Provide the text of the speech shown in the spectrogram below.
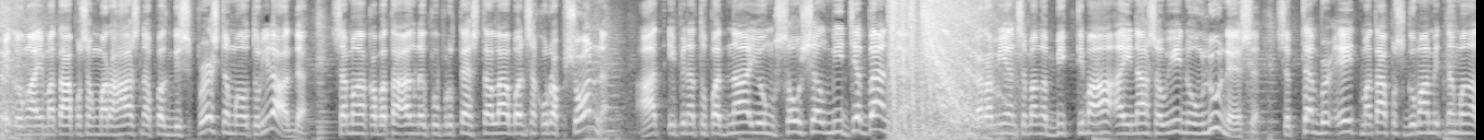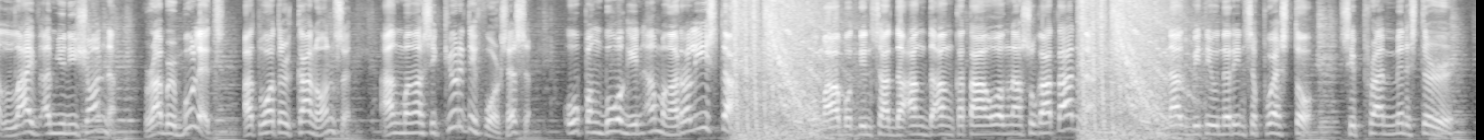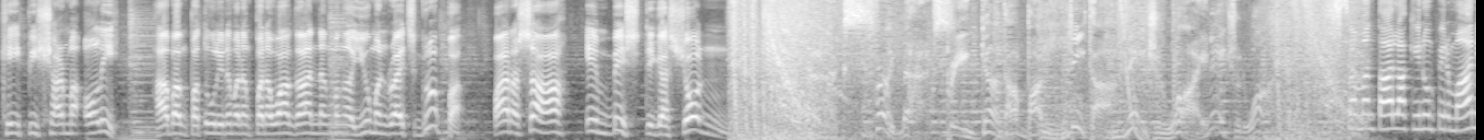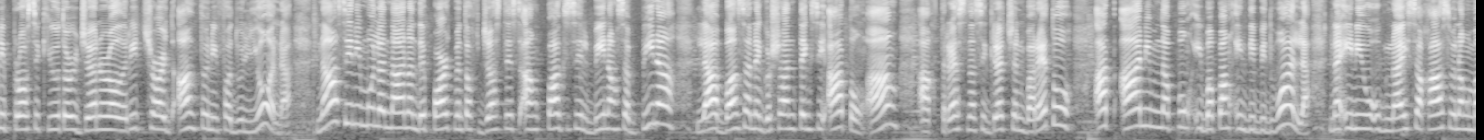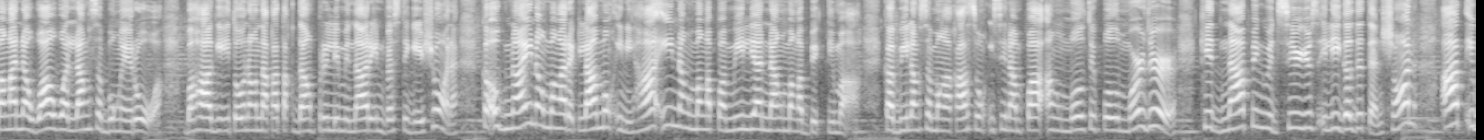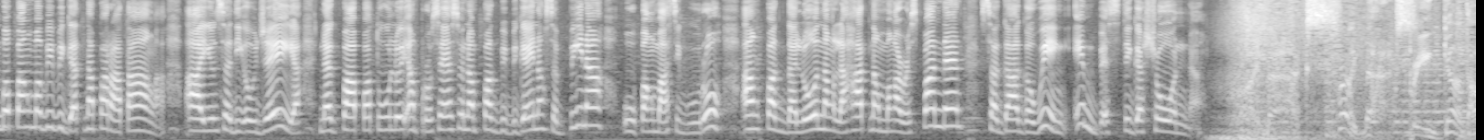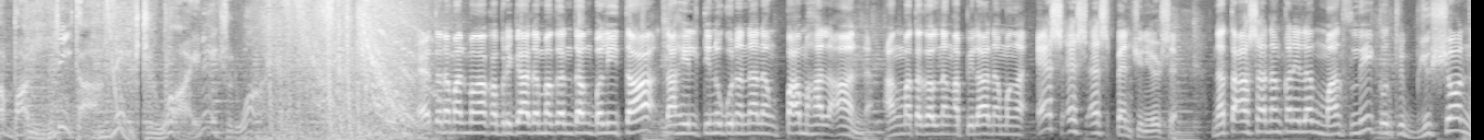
Ito nga ay matapos ang marahas na pag-disperse ng mga otoridad sa mga kabataang nagpuprotesta laban sa korupsyon at ipinatupad na yung social media ban. Karamihan sa mga biktima ay nasawi noong lunes, September 8 matapos gumamit ng mga live ammunition, rubber bullets at water cannons ang mga security forces upang buwagin ang mga ralista. Umabot din sa daang-daang katao ang nasugatan. Nagbitiw na rin sa pwesto si Prime Minister KP Sharma Oli habang patuloy naman ang panawagan ng mga human rights group para sa investigasyon. Trimax, Trimax, Brigada Balita Nationwide. Nationwide. Samantala, kinumpirma ni Prosecutor General Richard Anthony Fadulion na sinimulan na ng Department of Justice ang pagsisilbi ng sabina laban sa negosyanteng si Atong Ang, aktres na si Gretchen Barreto at anim na pong iba pang individual na iniuugnay sa kaso ng mga nawawalang sa bungero. Bahagi ito ng nakatakdang preliminary investigation kaugnay ng mga reklamong inihain ng mga pamilya ng mga biktima. Kabilang sa mga kasong isinampa ang multiple murder, kidnapping with serious illegal detention at iba pang mabibigat na paratang. Ayon sa DOJ, nagpapatuloy ang proseso ng pagbibigay ng sabina upang masiguro ang pagdalo ng lahat ng mga respondent sa gagawing investigasyon. Trimax, Trimax, Brigada Balita Nationwide. Nationwide. Eto naman mga kabrigada magandang balita dahil tinugunan na ng pamahalaan ang matagal ng apila ng mga SSS pensioners na taasan ang kanilang monthly contribution.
